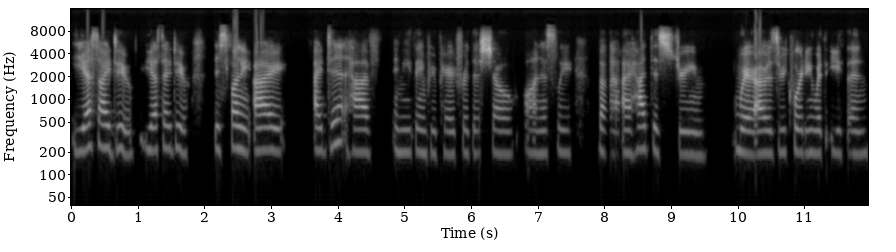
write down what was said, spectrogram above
Yes, I do. Yes, I do. It's funny. I I didn't have anything prepared for this show, honestly, but I had this dream where I was recording with Ethan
